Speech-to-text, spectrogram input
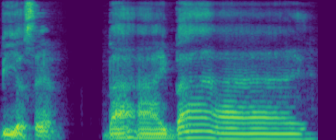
Be yourself. Bye bye.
